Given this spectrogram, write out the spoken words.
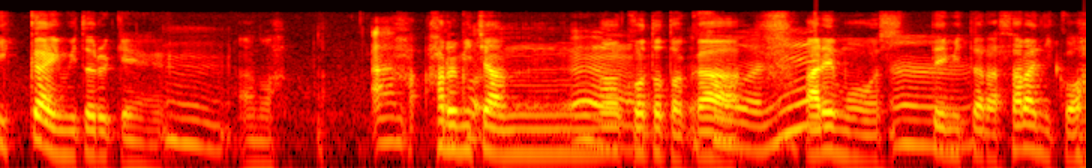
一回見とるけん。あのあははるみちゃんのこととか、うんね。あれも知ってみたらさらにこう、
